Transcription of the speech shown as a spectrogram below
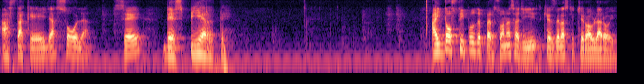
hasta que ella sola se despierte. hay dos tipos de personas allí que es de las que quiero hablar hoy,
